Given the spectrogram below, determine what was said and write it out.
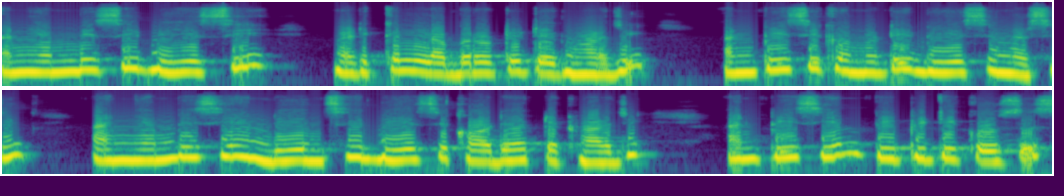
and MBC BSc Medical Laboratory Technology and PC community BSc Nursing and MBC and DNC BSc Cardiac Technology and PCM PPT courses.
